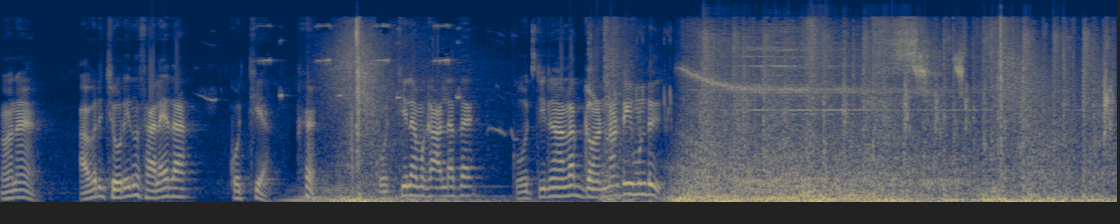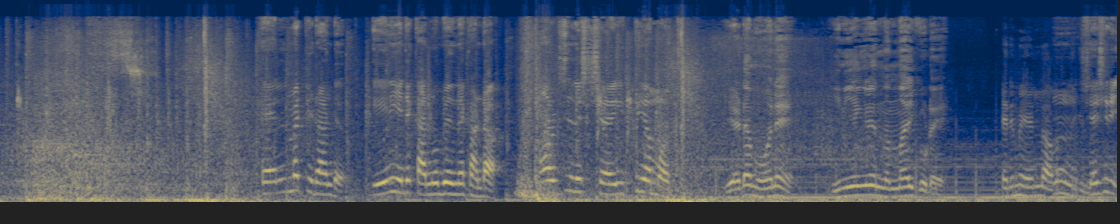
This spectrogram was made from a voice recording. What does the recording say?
മോനെ അവർ ചൊറിയുന്ന സ്ഥലം ഏതാ? കൊച്ചിയാ. കൊച്ചിയിൽ നമുക്ക് ആളില്ലാത്ത? കൊച്ചിയിൽ നല്ല ഗണ്ണ ടീമുണ്ട് ഹെൽമെറ്റ് ഇടാണ്ട്. ഇനി എന്റെ കൺമുമ്പിൽ നിന്നെ കണ്ട. ഷേപ്പ് എടാ മോനെ ഇനിയെങ്കിലും നന്നായി കൂടെ ശരി ശരി.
